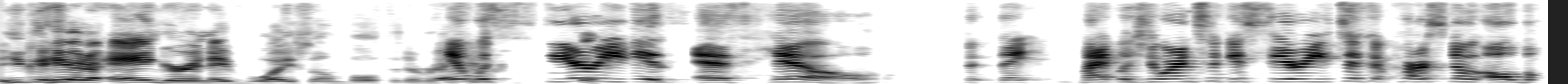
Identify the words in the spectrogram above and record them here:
and you can hear the anger in their voice on both of the records. it was serious as hell. They Michael Jordan took it serious, took it personal. Oh,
